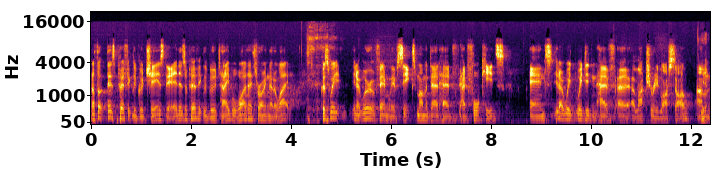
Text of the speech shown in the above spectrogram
I thought, there's perfectly good chairs there. There's a perfectly good table. Why are they throwing that away? Because we, you know, we're a family of six. Mum and dad had had four kids, and you know, we we didn't have a, a luxury lifestyle. Um, yeah.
